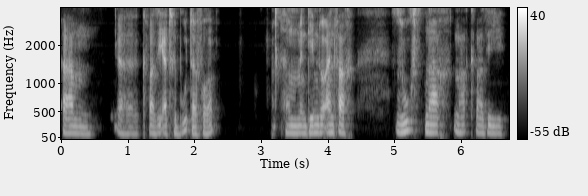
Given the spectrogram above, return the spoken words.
ähm, äh, quasi Attribut davor, ähm, indem du einfach suchst nach, nach quasi,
